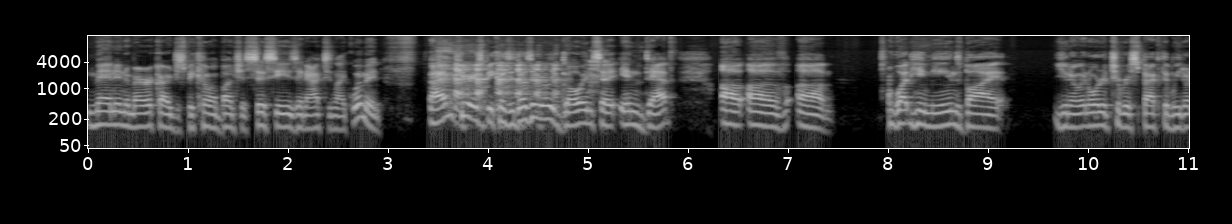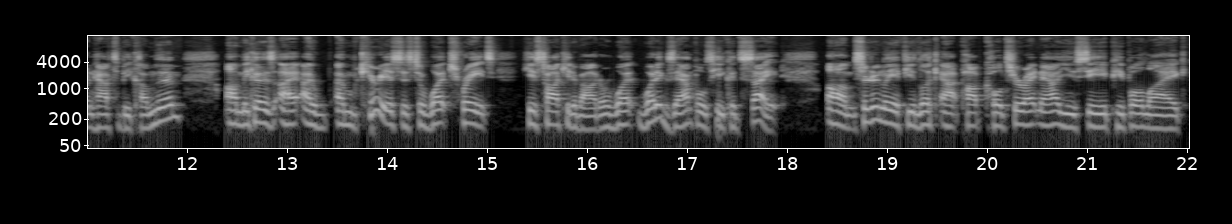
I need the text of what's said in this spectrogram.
men in America are just become a bunch of sissies and acting like women. I'm curious because it doesn't really go into in depth of, of um, what he means by you know, in order to respect them, we don't have to become them. Um, because I, I I'm curious as to what traits he's talking about or what what examples he could cite. Um, certainly, if you look at pop culture right now, you see people like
